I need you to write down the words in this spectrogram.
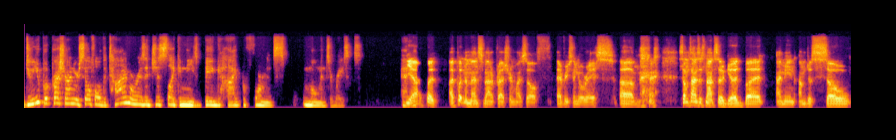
Do you put pressure on yourself all the time, or is it just like in these big high performance moments or races? And yeah, I put I put an immense amount of pressure on myself every single race. Um, sometimes it's not so good, but I mean, I'm just so,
